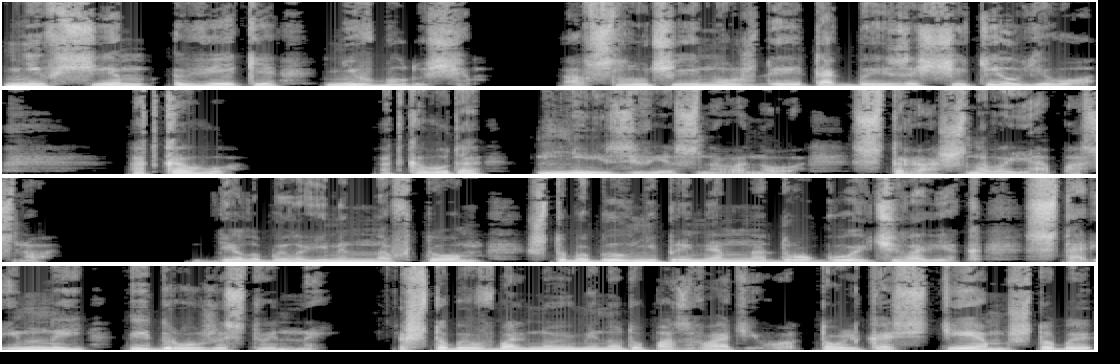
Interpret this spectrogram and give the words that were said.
ни в всем веке, ни в будущем. А в случае нужды так бы и защитил его. От кого? От кого-то неизвестного, но страшного и опасного. Дело было именно в том, чтобы был непременно другой человек, старинный и дружественный чтобы в больную минуту позвать его, только с тем, чтобы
